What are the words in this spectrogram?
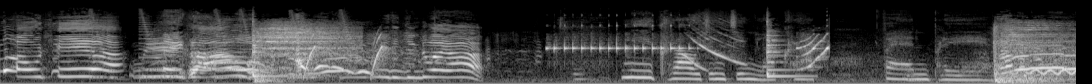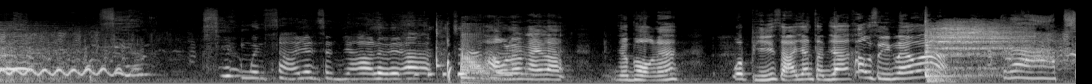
เมาเคียมีเคราวมีจริง ๆด้วยอะ มีคราวจริง ๆ แล้วครับฟนเพลงเสียงเสียงเหมือนสายันสัญญาเลยอะ เอาแล้วไงล่ะ อย่าบอกนะ ว่าผีสายันสัญญาเข้าสิงแล้วอะกราบส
